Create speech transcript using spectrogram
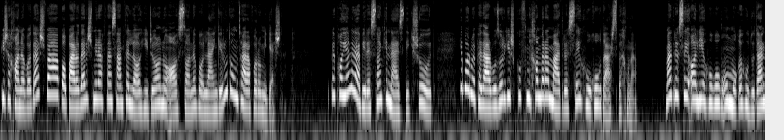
پیش خانوادش و با برادرش می‌رفتن سمت لاهیجان و آستانه با لنگرود و اون طرفا رو میگشتن. به پایان دبیرستان که نزدیک شد یه بار به پدر بزرگش گفت می‌خوام برم مدرسه حقوق درس بخونم. مدرسه عالی حقوق اون موقع حدوداً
